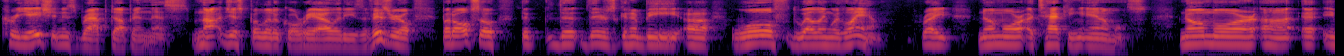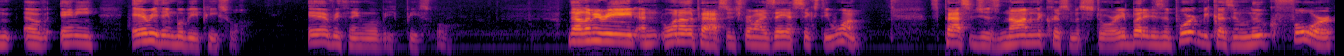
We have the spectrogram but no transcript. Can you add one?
creation is wrapped up in this. Not just political realities of Israel, but also the, the there's going to be wolf dwelling with lamb, right? No more attacking animals no more uh, of any. Everything will be peaceful. Everything will be peaceful. Now, let me read one other passage from Isaiah 61. This passage is not in the Christmas story, but it is important because in Luke 4,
